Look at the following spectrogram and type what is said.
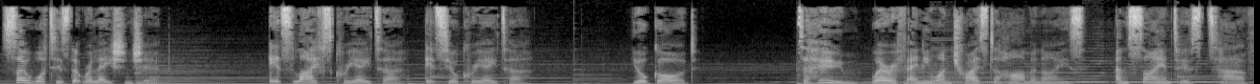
So, what is that relationship? It's life's creator, it's your creator. Your God. To whom, where if anyone tries to harmonize, and scientists have,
